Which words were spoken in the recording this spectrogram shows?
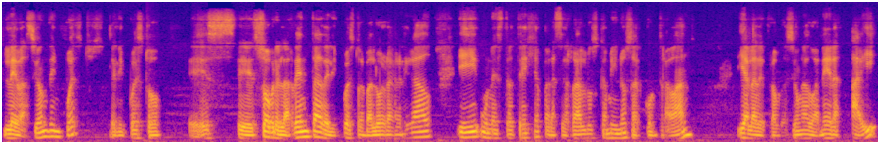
la evasión de impuestos, del impuesto es eh, sobre la renta, del impuesto al valor agregado y una estrategia para cerrar los caminos al contrabando y a la defraudación aduanera. Ahí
